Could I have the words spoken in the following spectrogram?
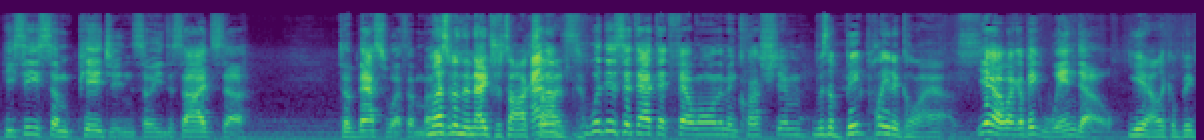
He sees some pigeons, so he decides to to mess with. But, Must have been the nitrous um, what is it that that fell on him and crushed him? It was a big plate of glass. Yeah, like a big window. Yeah, like a big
